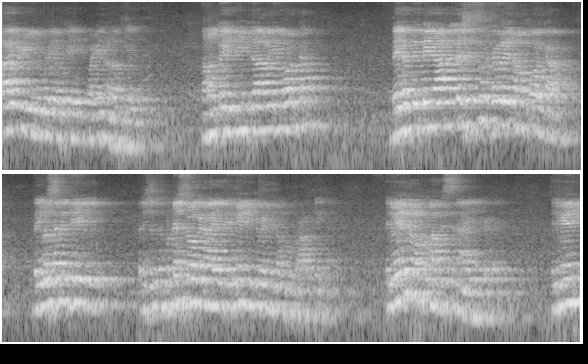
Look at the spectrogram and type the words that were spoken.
തായ്വഴിയിലൂടെയൊക്കെ വഴി നടത്തിയത്. നമുക്ക് ഇനി പിതാവിനെ ഓർക്കാം. അദ്ദേഹത്തിന്റെ ആ നല്ല ശുശ്രൂഷകളെ നമുക്ക് ഓർക്കാം. ദൈവസന്നിധിയിൽ പരിശുദ്ധ പുണ്യശ്ലോകനായ തിരുമേനിക്ക് വേണ്ടി നമുക്ക് പ്രാർത്ഥിക്കാം. തിരുമേനി നമുക്ക് മധ്യസ്ഥനായിരിക്കട്ടെ. തിരുമേനി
